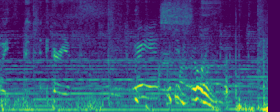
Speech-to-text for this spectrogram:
oi. Harriet. Harriet. What are you doing?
